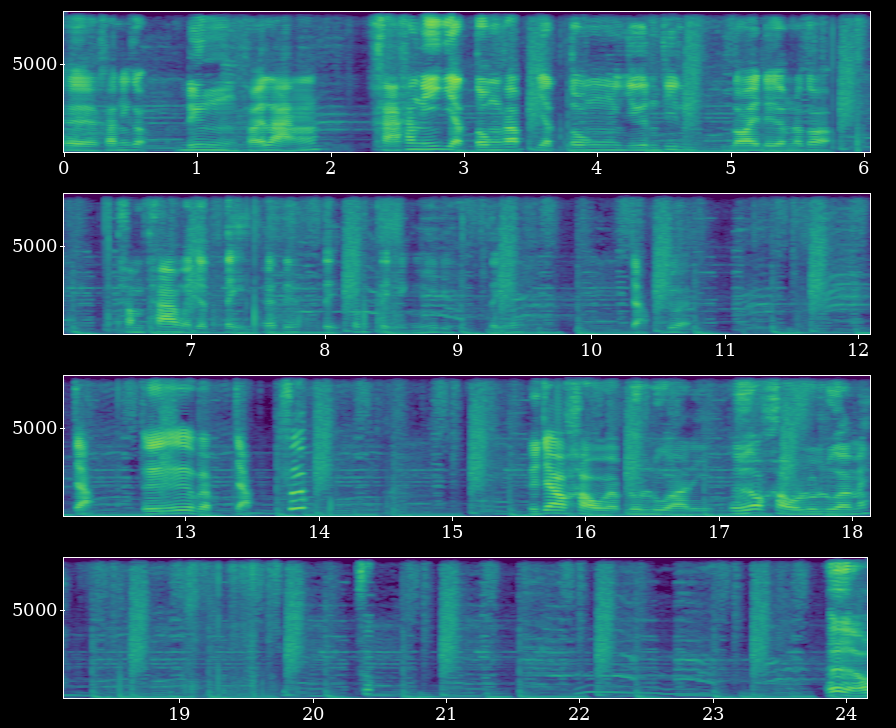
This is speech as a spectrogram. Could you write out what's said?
เออคราวนี้ก็ดึงถอยหลัง ขาข้างนี้เหยียดตรงครับ เหยียดตรงยืนที่รอยเดิมแล้วก็ทำท่าเหมือนจะเตะเอ้เตะต้องเตะอย่างนี้ดิเตะจับด้วย จับ เออแบบจับฟึบหรือจะเอาเข่าแบบรัวๆดีเออเอาเข่ารัวๆไหมฟึบเออเอา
